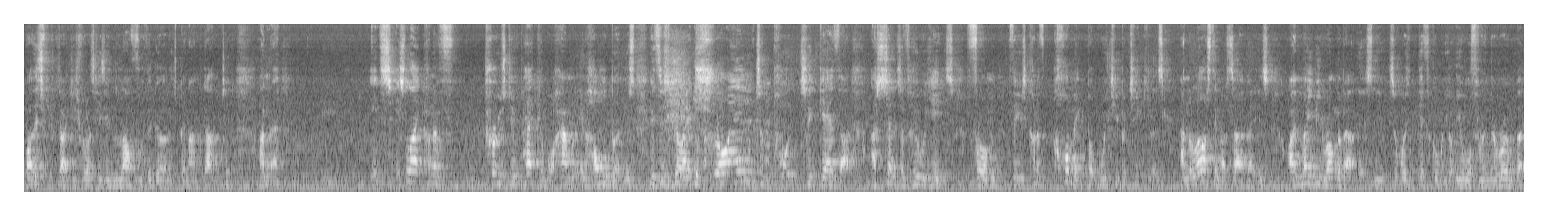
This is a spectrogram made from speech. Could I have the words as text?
by this stage he's realised he's in love with the girl who's been abducted. And it's it's like kind of Proust in Peckham or Hamlet in Holborn is, is this guy trying to put together a sense of who he is from these kind of comic but witty particulars. And the last thing I'd say about it is, I may be wrong about this, and it's always difficult when you've got the author in the room, but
